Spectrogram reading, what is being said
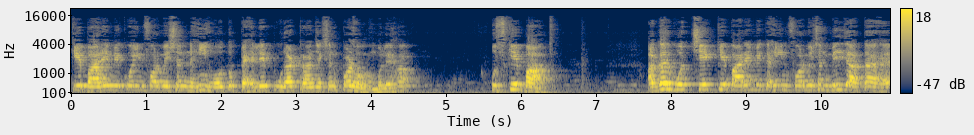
के बारे में कोई इंफॉर्मेशन नहीं हो तो पहले पूरा ट्रांजेक्शन पढ़ो। हम बोले हाँ। उसके बाद, अगर वो चेक के बारे में कहीं इंफॉर्मेशन मिल जाता है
